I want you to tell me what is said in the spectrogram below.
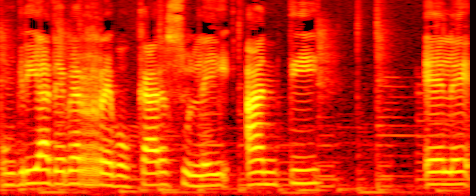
Hungría debe revocar su ley anti LGTBIQ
